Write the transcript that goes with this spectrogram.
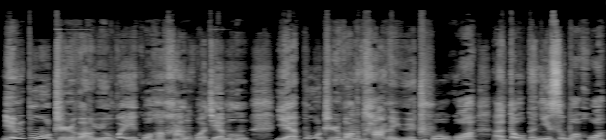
您不指望与魏国和韩国结盟，也不指望他们与楚国呃斗个你死我活，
